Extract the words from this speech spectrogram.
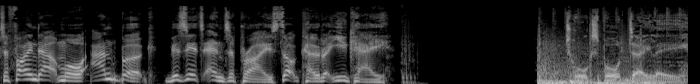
To find out more and book, visit enterprise.co.uk. Talksport Daily.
